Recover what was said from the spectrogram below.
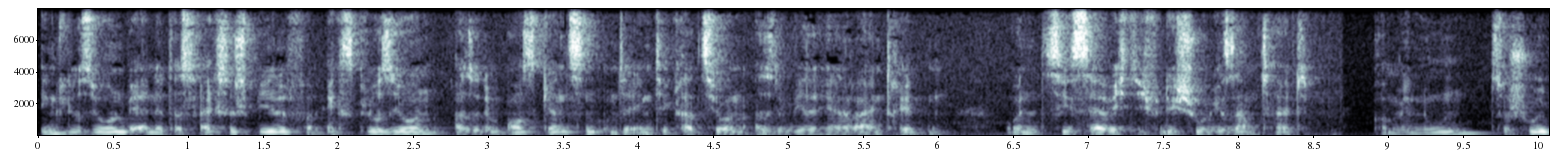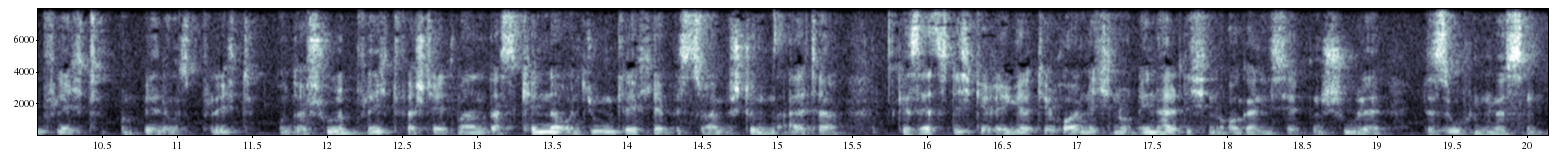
Inklusion beendet das Wechselspiel von Exklusion, also dem Ausgrenzen, und der Integration, also dem Wieder hereintreten und sie ist sehr wichtig für die Schulgesamtheit. Kommen wir nun zur Schulpflicht und Bildungspflicht. Unter Schulpflicht versteht man, dass Kinder und Jugendliche bis zu einem bestimmten Alter gesetzlich geregelt die räumlichen und inhaltlichen organisierten Schule besuchen müssen.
